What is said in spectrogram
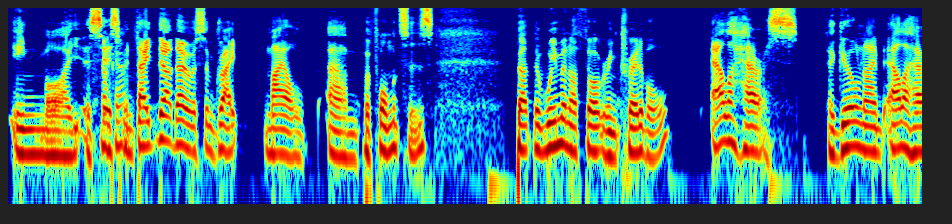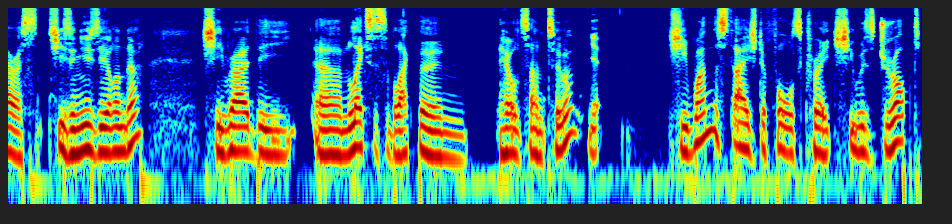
in my assessment. They, there, there were some great male um, performances, but the women I thought were incredible. Ella Harris, a girl named Ella Harris, she's a New Zealander. She rode the um, Lexus Blackburn Herald Sun Tour. Yep. She won the stage to Falls Creek. She was dropped,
